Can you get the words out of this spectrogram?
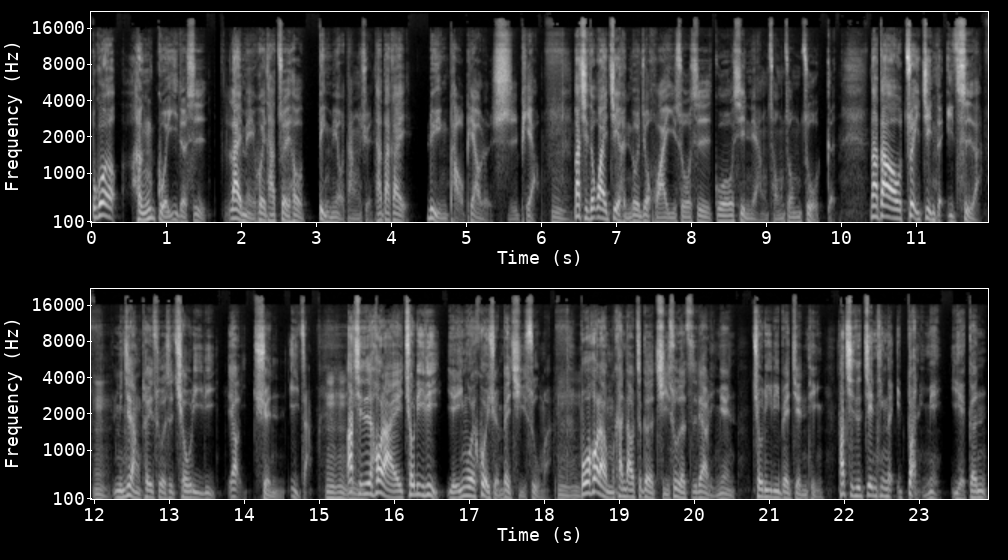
不过很诡异的是，赖美惠她最后并没有当选，她大概绿营跑票了十票。嗯，那其实外界很多人就怀疑说是郭信良从中作梗。那到最近的一次啊，嗯，民进党推出的是邱丽丽要选议长。嗯，那其实后来邱丽丽也因为贿选被起诉嘛。嗯，不过后来我们看到这个起诉的资料里面，邱丽丽被监听，她其实监听的一段里面也跟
